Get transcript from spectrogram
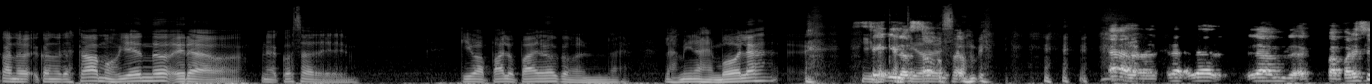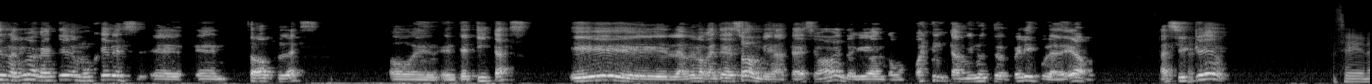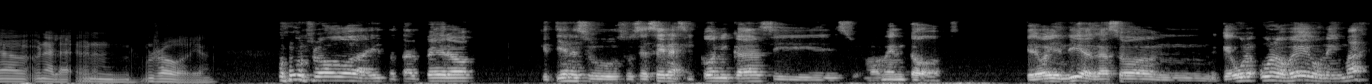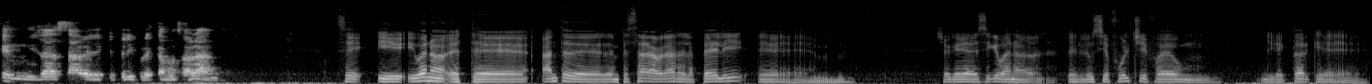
cuando, cuando lo estábamos viendo era una cosa de que iba palo palo con las minas en bola y la y los zombies. de. Claro, la, aparecen la misma cantidad de mujeres eh, en topless o en, en tetitas y la misma cantidad de zombies hasta ese momento, que iban como 40 minutos de película, digamos. Así que... Sí, no, un, un, robo, digamos. Un robo ahí total, pero que tiene su, sus escenas icónicas y sus momentos que hoy en día ya son... que uno, uno ve una imagen y ya sabe de qué película estamos hablando. Sí, y, y bueno, este, antes de, empezar a hablar de la peli, em, yo quería decir que, bueno, eh, Lucio Fulci fue un, director que,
